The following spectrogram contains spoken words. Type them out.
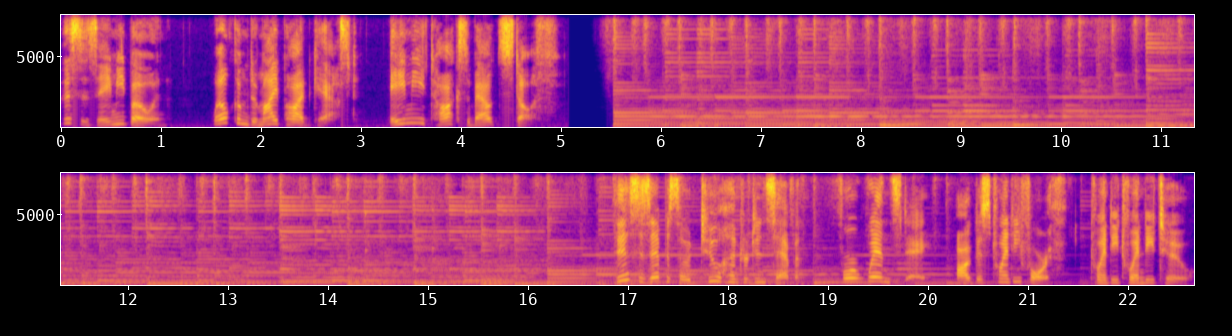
this is Amy Bowen. Welcome to my podcast, Amy Talks About Stuff. This is episode 207 for Wednesday, August 24th, 2022.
